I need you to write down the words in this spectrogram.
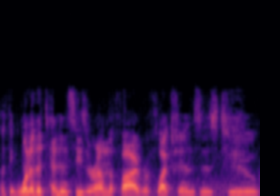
So I think one of the tendencies around the five reflections is to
